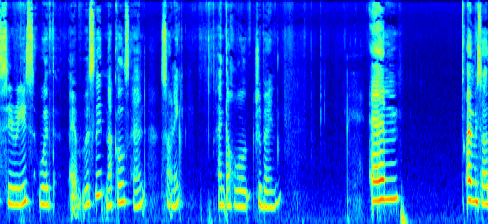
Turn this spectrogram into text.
series with obviously Knuckles and Sonic and the whole shebang. Um, and we saw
